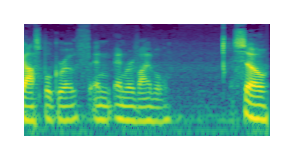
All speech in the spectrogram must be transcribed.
gospel growth and, and revival. So,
